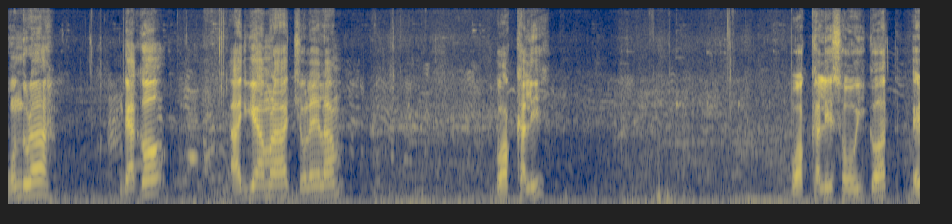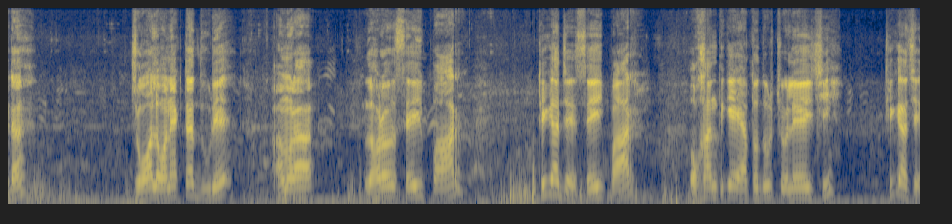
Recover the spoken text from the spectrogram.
বন্ধুরা, দেখো, আজকে আমরা চলে এলাম বকখালি। বকখালি সৈকত, এটা জল অনেকটা দূরে, আমরা ধরো সেই পার, ঠিক আছে, সেই পার, ওখান থেকে এত দূর চলে এসেছি, ঠিক আছে,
